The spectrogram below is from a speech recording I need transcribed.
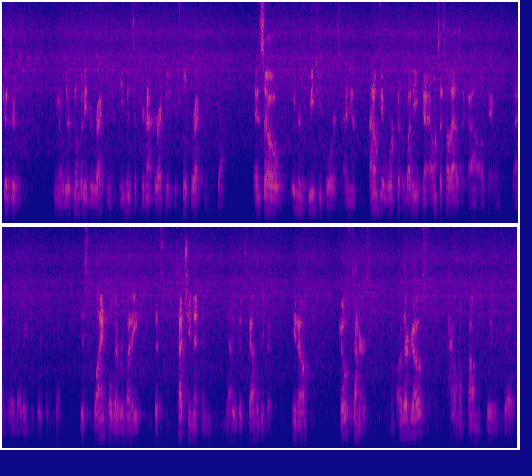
because there's, you know, there's nobody directing it. Even if you're not directing it, you're still directing it. Yeah. And so even Ouija boards, and you know, I don't get worked up about eating. Once I saw that, I was like, oh, okay, I don't worry about Ouija boards anymore. Just blindfold everybody that's touching it, and Yeah. you'll get gobbledygook. You know, ghost hunters. You know, are there ghosts? I don't have a problem believing in ghosts.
